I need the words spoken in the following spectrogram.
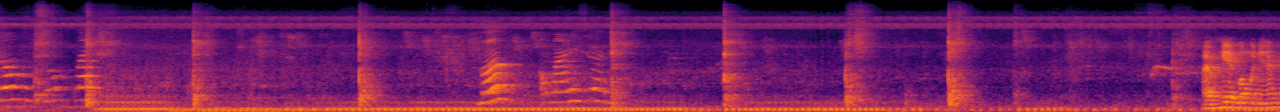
ส้มสุกเลยเบิ้งเอาไม้เส้น ไปประเทศบ้างวันนี้นะ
